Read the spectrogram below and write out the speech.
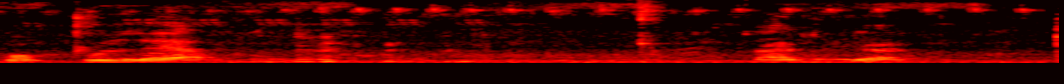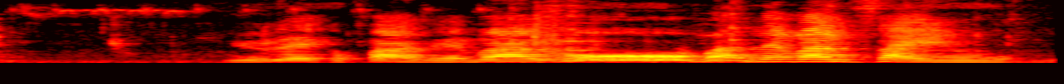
พูดพูดแล้วตายเป็นใหญ่อยู่ในกับป้าในบ้านโอ้ป้าในบ้านใส่โอ้โห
